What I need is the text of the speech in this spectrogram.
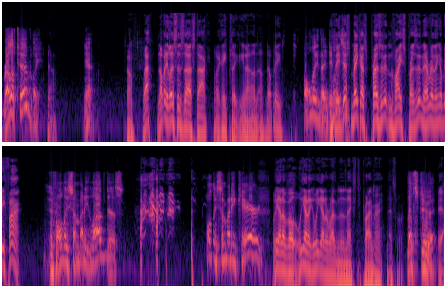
relatively. Yeah. Yeah. So, well, nobody listens to us, Doc. Like I you know, no, nobody. Only they If they just make us president and vice president, everything will be fine. if only somebody loved us. only somebody cared. We got to vote. We got to. We got to run in the next primary. That's what. Let's do it. Yeah.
